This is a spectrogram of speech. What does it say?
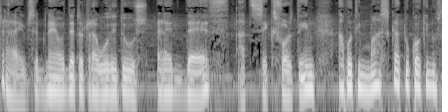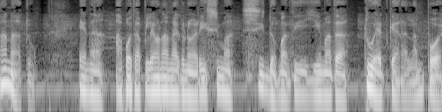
Stripes εμπνέονται το τραγούδι τους Red Death at 614 από τη μάσκα του κόκκινου θανάτου. Ένα από τα πλέον αναγνωρίσιμα σύντομα διηγήματα του Edgar Allan Poe.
